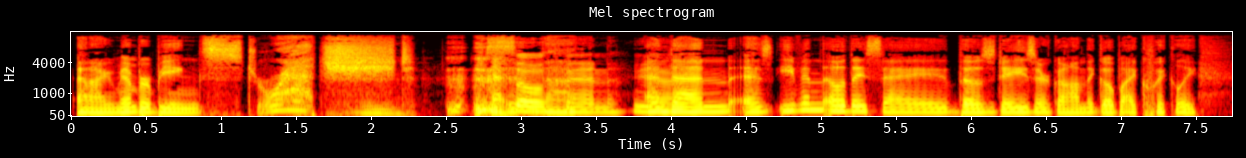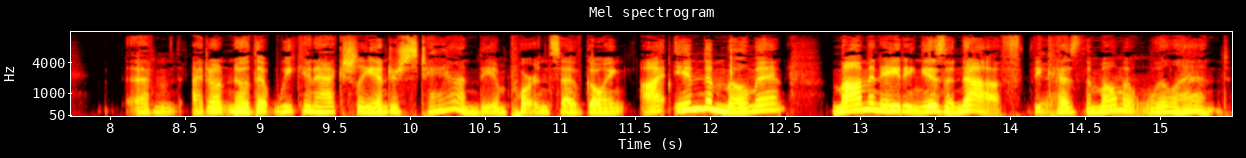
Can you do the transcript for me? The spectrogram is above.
and I remember being stretched. at So that. thin. Yeah. And then, as even though they say those days are gone, they go by quickly. Um, I don't know that we can actually understand the importance of going I, in the moment. Mominating is enough because the moment will end.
